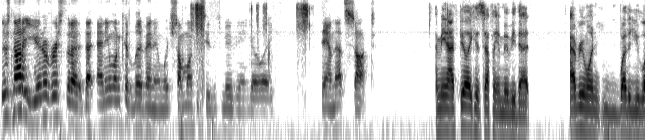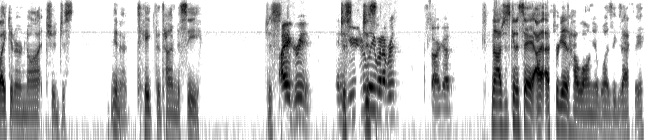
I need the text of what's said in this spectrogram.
There's not a universe that I, that anyone could live in in which someone could see this movie and go like, "Damn, that sucked." I mean, I feel like it's definitely a movie that everyone, whether you like it or not, should just, you know, take the time to see. Just I agree. And Just- usually, just- whenever, sorry, God, no, I was just gonna say I, I forget how long it was exactly,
